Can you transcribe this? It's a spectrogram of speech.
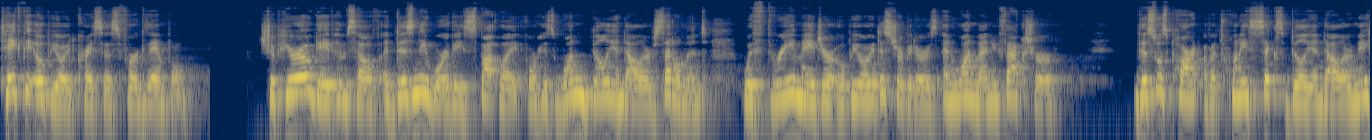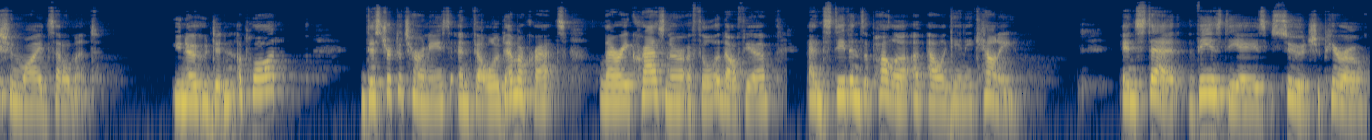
Take the opioid crisis, for example. Shapiro gave himself a Disney worthy spotlight for his $1 billion settlement with three major opioid distributors and one manufacturer. This was part of a $26 billion nationwide settlement. You know who didn't applaud? District attorneys and fellow Democrats Larry Krasner of Philadelphia and Stephen Zappala of Allegheny County. Instead, these DAs sued Shapiro.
